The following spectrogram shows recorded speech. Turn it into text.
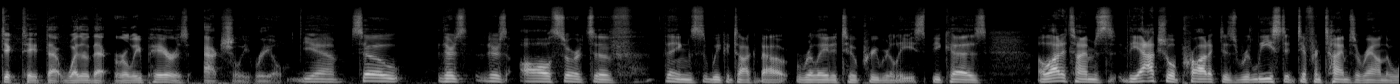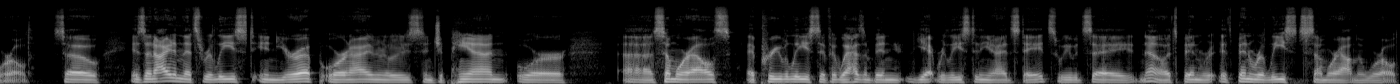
dictate that whether that early pair is actually real? Yeah. So there's there's all sorts of things we could talk about related to pre-release because a lot of times the actual product is released at different times around the world. So is an item that's released in Europe or an item released in Japan or uh, somewhere else at pre-release if it hasn't been yet released in the United States, we would say no. It's been re- it's been released somewhere out in the world.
